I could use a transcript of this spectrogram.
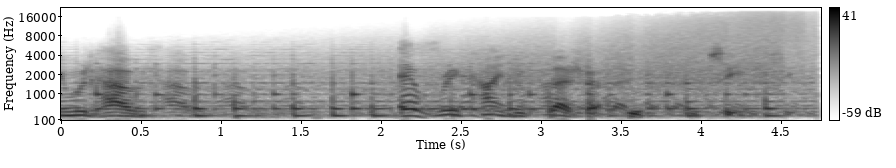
You would have every kind of pleasure, you see.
